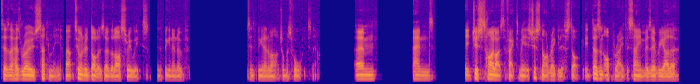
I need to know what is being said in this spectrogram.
Tesla has rose suddenly about two hundred dollars over the last three weeks since beginning of since beginning of March, almost four weeks now. Um, and it just highlights the fact to me it's just not a regular stock. It doesn't operate the same as every other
